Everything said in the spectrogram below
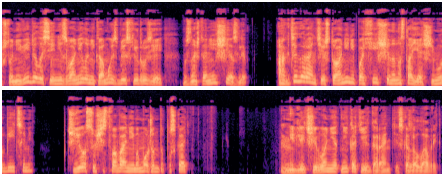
что не виделась и не звонила никому из близких друзей. Значит, они исчезли. А где гарантии, что они не похищены настоящими убийцами? Чье существование мы можем допускать? Ни для чего нет никаких гарантий, сказал Лаврик.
